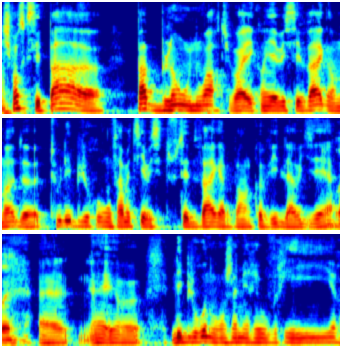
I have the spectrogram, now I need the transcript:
je pense que c'est pas euh, pas blanc ou noir, tu vois. Et quand il y avait ces vagues en mode euh, tous les bureaux vont fermer, il y avait toute cette vague pendant le Covid là où il disait euh, les bureaux ne vont jamais réouvrir,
